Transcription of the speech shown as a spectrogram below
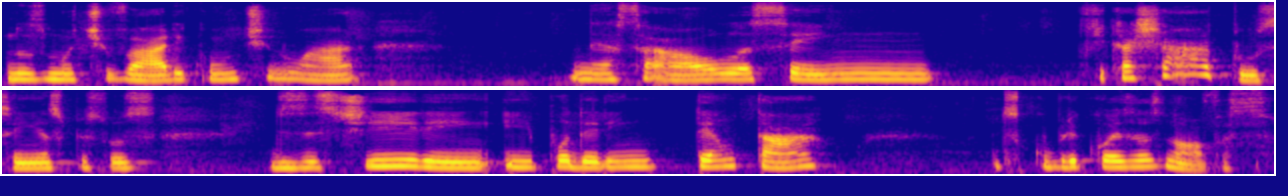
nos motivar e continuar nessa aula sem ficar chato, sem as pessoas desistirem e poderem tentar descobrir coisas novas.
